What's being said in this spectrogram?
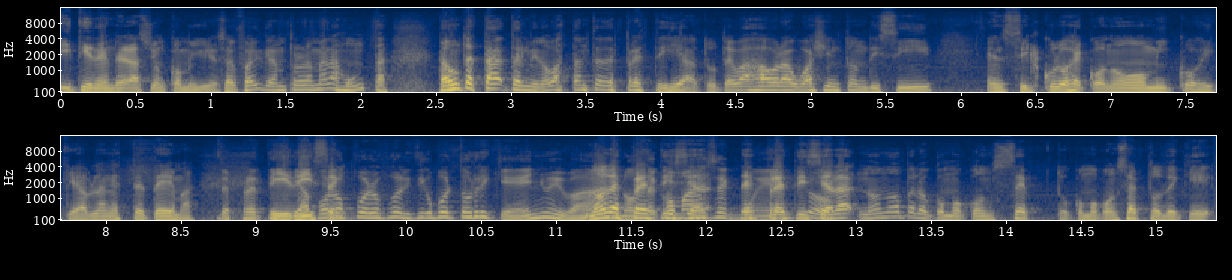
y tienen relación conmigo. Y ese fue el gran problema de la Junta. Esta Junta está, terminó bastante desprestigiada. Tú te vas ahora a Washington, D.C., en círculos económicos y que hablan este tema. Desprestigiar Y por dicen- los pueblos políticos puertorriqueños, Iván. no ese cuento. desprestigiar- no, no, pero como concepto, como concepto de que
